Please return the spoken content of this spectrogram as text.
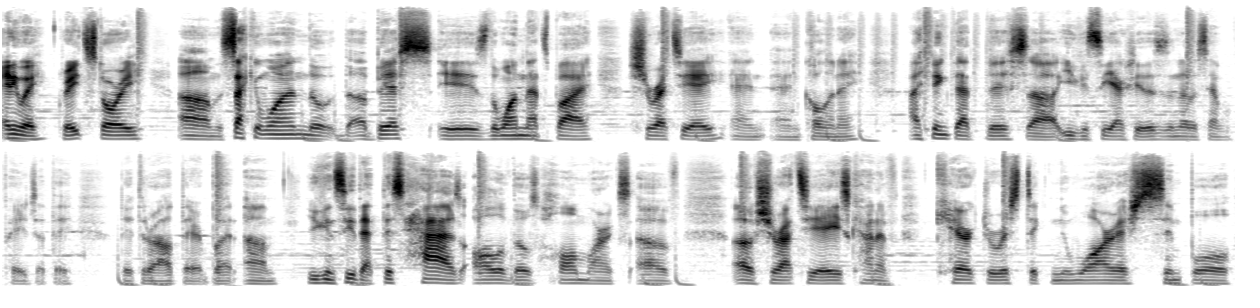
Anyway, great story. Um, the second one, the, the Abyss, is the one that's by Charretier and, and Collinet. I think that this, uh, you can see actually, this is another sample page that they they throw out there. But um, you can see that this has all of those hallmarks of of Charretier's kind of characteristic noirish, simple,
